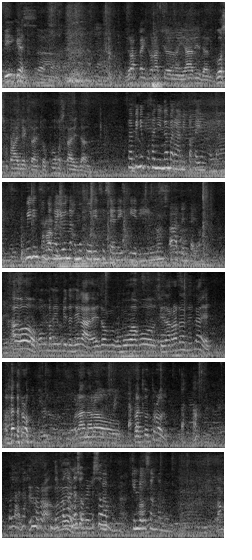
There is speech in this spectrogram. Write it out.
biggest uh, graft and corruption na nangyari dahil ghost project na ito. Focus tayo dyan. Sabi niyo po kanina marami pa kayong alam. Willing po ba Marami. kayo na umupo rin sa Senate hearing? A-attend kayo? Ah, Oo, kung mag-imbita sila, eh nung umuha ko, sinara na nila eh. Wala na raw, wala na raw flood control. Ha? Wala na. Sinara. Hindi Wala pa nga yun. nasuresolve. Kinlose ang ano. Ang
